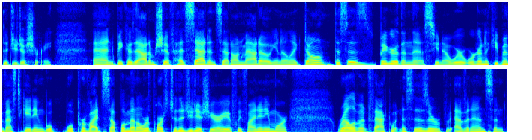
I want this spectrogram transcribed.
the judiciary. And because Adam Schiff has said and said on Maddow, you know, like don't this is bigger than this. You know, we're we're going to keep investigating. We'll we'll provide supplemental reports to the judiciary if we find any more relevant fact witnesses or evidence and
